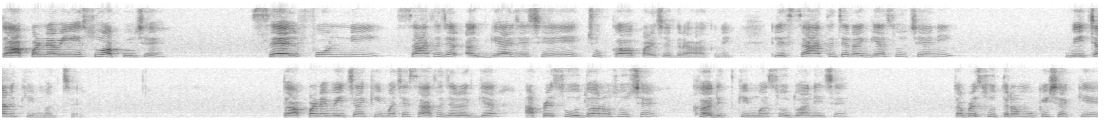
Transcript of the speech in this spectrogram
તો આપણને હવે અહીંયા શું આપ્યું છે? સેલફોનની સાત હજાર અગિયાર જે છે એ ચૂકવવા પડે છે ગ્રાહકને. એટલે સાત હજાર અગિયાર શું છે એની? વેચાણ કિંમત છે. તો આપણને વેચાણ કિંમત છે સાત હજાર અગિયાર. આપણે શોધવાનું શું છે? ખરીદ કિંમત શોધવાની છે. તો આપણે સૂત્ર મૂકી શકીએ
